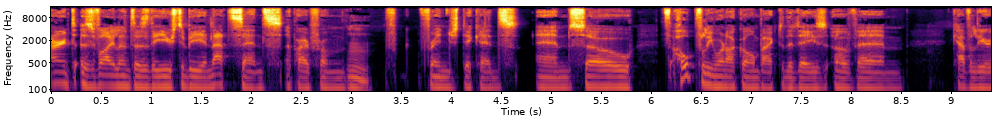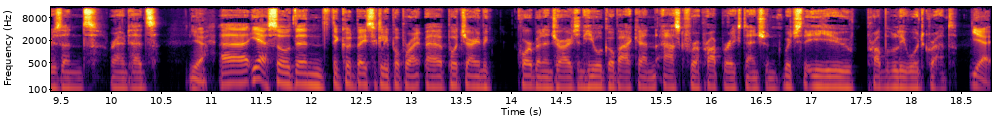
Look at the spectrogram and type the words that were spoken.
aren't as violent as they used to be in that sense, apart from Hmm. f- fringe dickheads. Um, so hopefully we're not going back to the days of um, Cavaliers and Roundheads. Yeah. Uh, yeah, so then they could basically put uh, put Jeremy Corbyn in charge, and he will go back and ask for a proper extension, which the EU probably would grant. Yeah,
